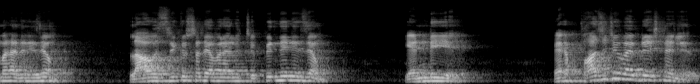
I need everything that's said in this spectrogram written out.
మరి అది నిజం. లావు శ్రీకృష్ణదేవరాయలు చెప్పింది నిజం. ఎన్డీఏ. ఇక పాజిటివ్ వైబ్రేషనే లేదు.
